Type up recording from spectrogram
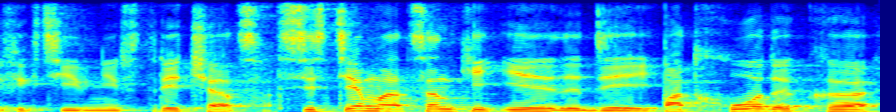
эффективнее встречаться. Система оценки идей, подходы к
